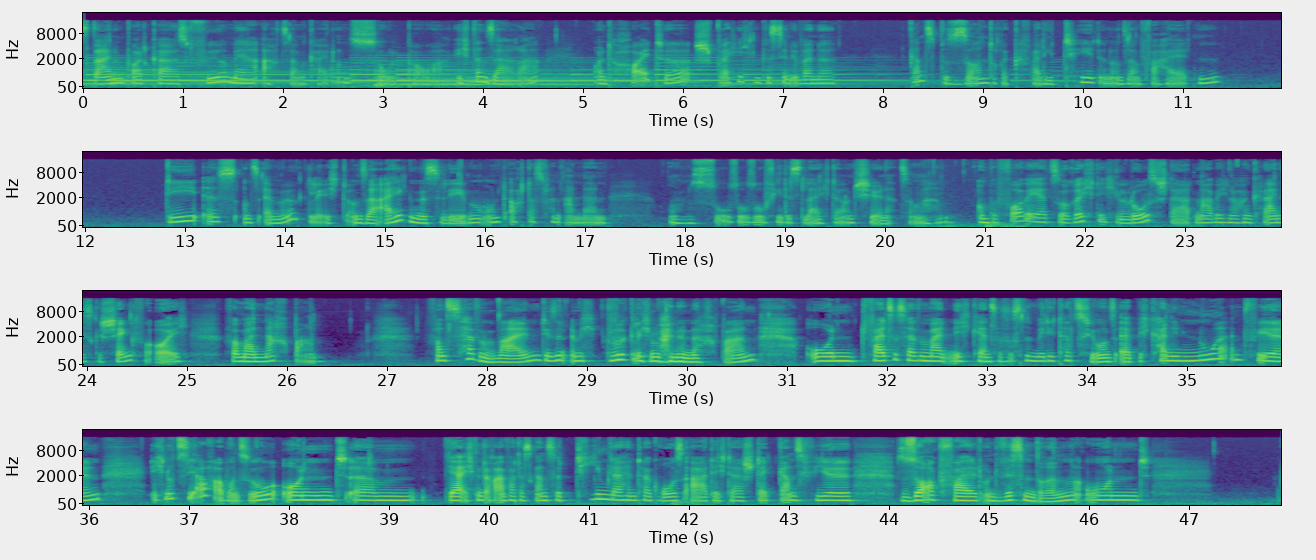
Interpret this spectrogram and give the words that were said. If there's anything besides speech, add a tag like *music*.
Sessions, deinem Podcast für mehr Achtsamkeit und Soul Power. Ich bin Sarah und heute spreche ich ein bisschen über eine ganz besondere Qualität in unserem Verhalten, die es uns ermöglicht, unser eigenes Leben und auch das von anderen um so, so, so vieles leichter und schöner zu machen. Und bevor wir jetzt so richtig losstarten, habe ich noch ein kleines Geschenk für euch von meinen Nachbarn. Von Seven Mind. Die sind nämlich wirklich meine Nachbarn. Und falls du Seven Mind nicht kennst, das ist eine Meditations-App. Ich kann die nur empfehlen. Ich nutze die auch ab und zu. Und ähm, ja, ich finde auch einfach das ganze Team dahinter großartig. Da steckt ganz viel Sorgfalt und Wissen drin. Und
